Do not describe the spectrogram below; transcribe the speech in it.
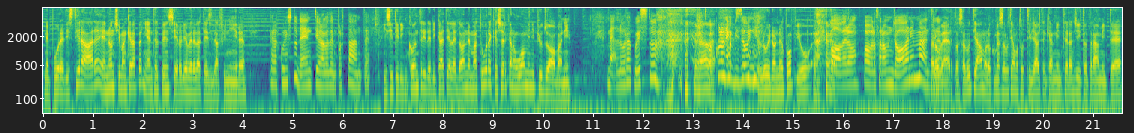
neppure di stirare e non ci mancherà per niente il pensiero di avere la tesi da finire. Per alcuni studenti è una cosa importante. I siti di incontri dedicati alle donne mature che cercano uomini più giovani. Beh, allora questo qualcuno ne ha bisogno. lui non ne può più. Povero, povero, sarà un giovane, immagino. Roberto, salutiamolo come salutiamo tutti gli altri che hanno interagito tramite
